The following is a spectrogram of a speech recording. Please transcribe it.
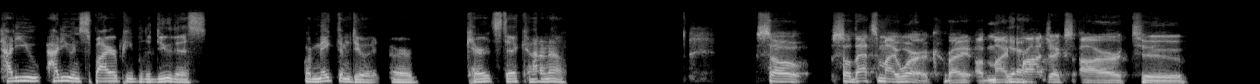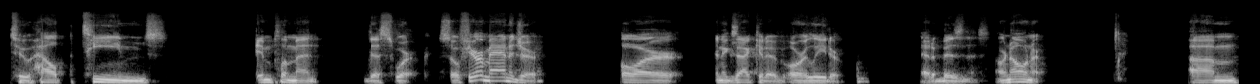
how do you how do you inspire people to do this or make them do it or carrot stick i don't know so so that's my work right uh, my yeah. projects are to to help teams implement this work so if you're a manager or an executive or a leader at a business or an owner um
